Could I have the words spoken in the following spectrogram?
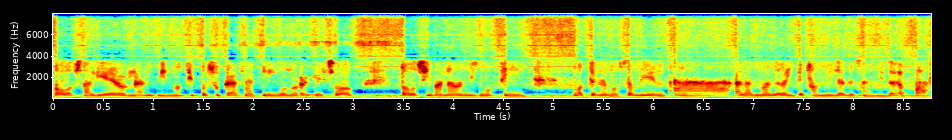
todos salieron al mismo tipo de su casa, ninguno regresó, todos iban al mismo fin, o tenemos también a, a las más de 20 familias de San Luis de la Paz,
